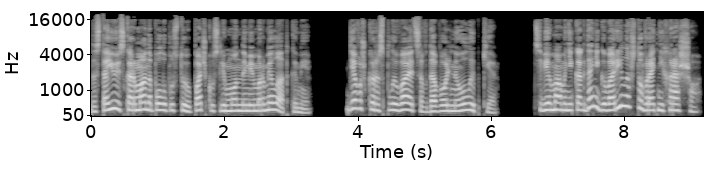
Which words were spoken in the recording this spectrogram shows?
Достаю из кармана полупустую пачку с лимонными мармеладками. Девушка расплывается в довольной улыбке. «Тебе мама никогда не говорила, что врать нехорошо?»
